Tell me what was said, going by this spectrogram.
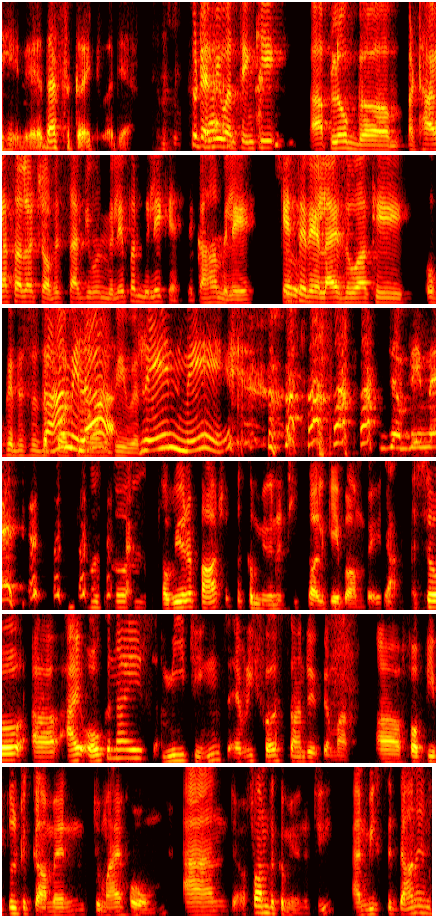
behavior that's the correct word yeah So tell me Yeah. one thing कि आप लोग अठारह साल और चौबीस साल की उम्र मिले पर मिले कैसे कहाँ मिले कैसे रियलाइज हुआ कि ओके दिस इज द कहाँ पर्सन मिला आई बी विद ट्रेन में जब भी met So, uh, we are a part of a community called Gay Bombay. Yeah. So uh, I organize meetings every first Sunday of the month uh, for people to come in to my home and from the community, and we sit down and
